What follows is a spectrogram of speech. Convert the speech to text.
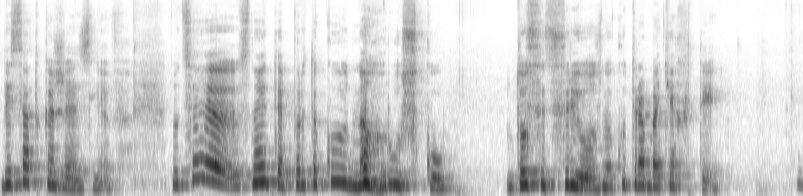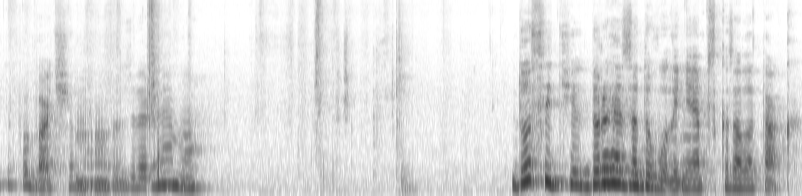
Десятка жезлів. Ну, це, знаєте, про таку нагрузку досить серйозну, яку треба тягти. Побачимо, розвернемо. Досить дороге задоволення, я б сказала так.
